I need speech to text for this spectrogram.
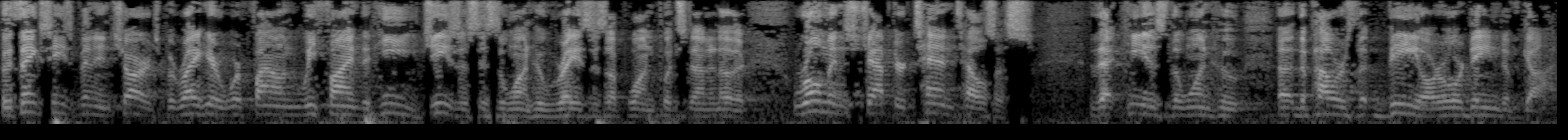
who thinks he's been in charge. But right here, we're found, we find that he, Jesus, is the one who raises up one, puts down another. Romans chapter 10 tells us that he is the one who, uh, the powers that be are ordained of God.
